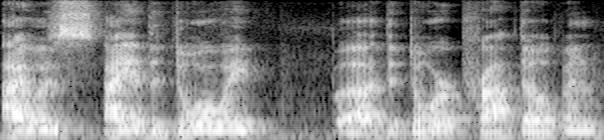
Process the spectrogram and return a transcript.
I was I had the doorway, uh, the door propped open,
